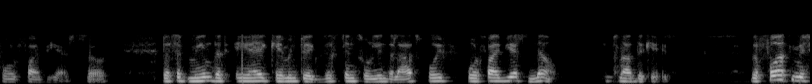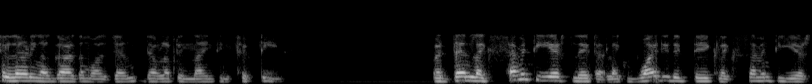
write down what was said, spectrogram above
four or five years. So does it mean that AI came into existence only in the last four, four or five years? No, it's not the case. The first machine learning algorithm was developed in 1950s. But then like 70 years later, like why did it take like 70 years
